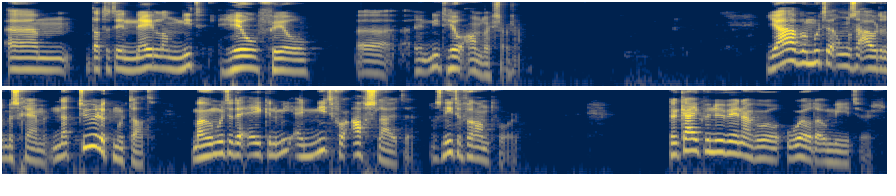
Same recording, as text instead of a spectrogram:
ehm, dat het in Nederland niet heel veel, eh, niet heel anders zou zijn. Ja, we moeten onze ouderen beschermen. Natuurlijk moet dat. Maar we moeten de economie er niet voor afsluiten. Dat is niet te verantwoorden. Dan kijken we nu weer naar Wor- Worldometers.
